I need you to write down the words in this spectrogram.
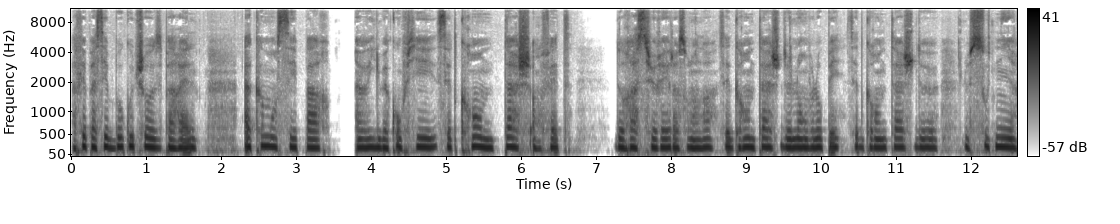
a fait passer beaucoup de choses par elle. A commencé par, euh, il lui a confié cette grande tâche, en fait, de rassurer Rasulallah, cette grande tâche de l'envelopper, cette grande tâche de le soutenir.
